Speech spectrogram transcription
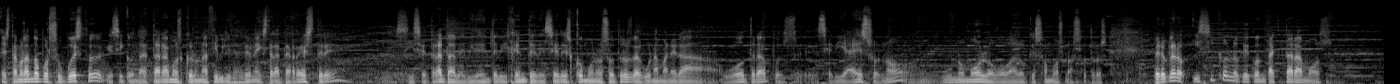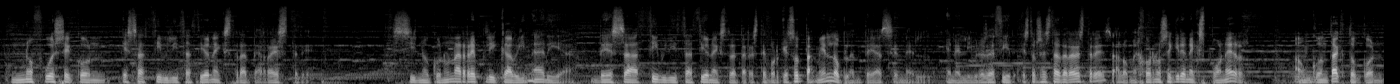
Estamos dando por supuesto que si contactáramos con una civilización extraterrestre, si se trata de vida inteligente, de seres como nosotros, de alguna manera u otra, pues eh, sería eso, ¿no? Un homólogo a lo que somos nosotros. Pero claro, ¿y si con lo que contactáramos no fuese con esa civilización extraterrestre, sino con una réplica binaria de esa civilización extraterrestre? Porque eso también lo planteas en el, en el libro. Es decir, estos extraterrestres a lo mejor no se quieren exponer a un contacto con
